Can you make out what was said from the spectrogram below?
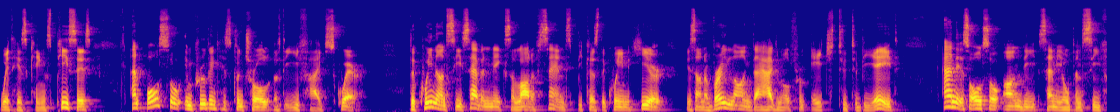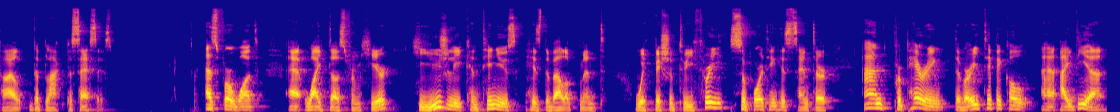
with his king's pieces, and also improving his control of the e5 square. The queen on c7 makes a lot of sense because the queen here is on a very long diagonal from h2 to b8 and is also on the semi-open c-file that black possesses. As for what uh, white does from here, he usually continues his development with bishop to e3, supporting his center and preparing the very typical uh, idea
